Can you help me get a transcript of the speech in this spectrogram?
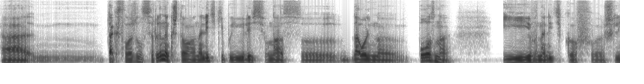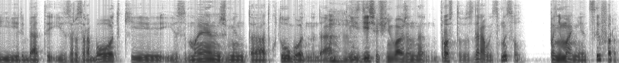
А, Так сложился рынок, что аналитики появились у нас э, довольно поздно, и в аналитиков шли ребята из разработки, из менеджмента, откуда угодно, да. Мгм. И здесь очень важен э, просто здравый смысл, понимание цифр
